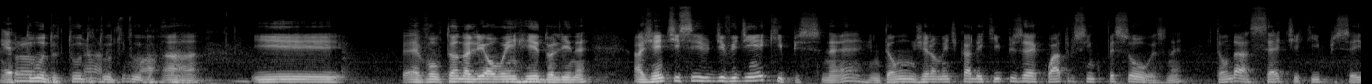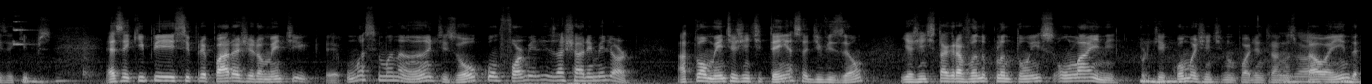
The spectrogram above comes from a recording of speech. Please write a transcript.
É tudo, tudo, Cara, tudo, que tudo. massa. Aham. E é, voltando ali ao enredo ali, né? A gente se divide em equipes, né? Então, geralmente cada equipe é quatro, cinco pessoas, né? Então dá sete equipes, seis equipes. Essa equipe se prepara geralmente é, uma semana antes ou conforme eles acharem melhor. Atualmente a gente tem essa divisão e a gente está gravando plantões online, porque como a gente não pode entrar no Exato. hospital ainda,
